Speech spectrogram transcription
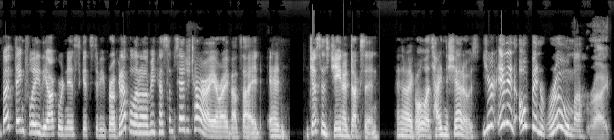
but thankfully, the awkwardness gets to be broken up a little because some Sagittari arrive outside. And just as Jaina ducks in, and they're like, oh, let's hide in the shadows. You're in an open room. Right.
